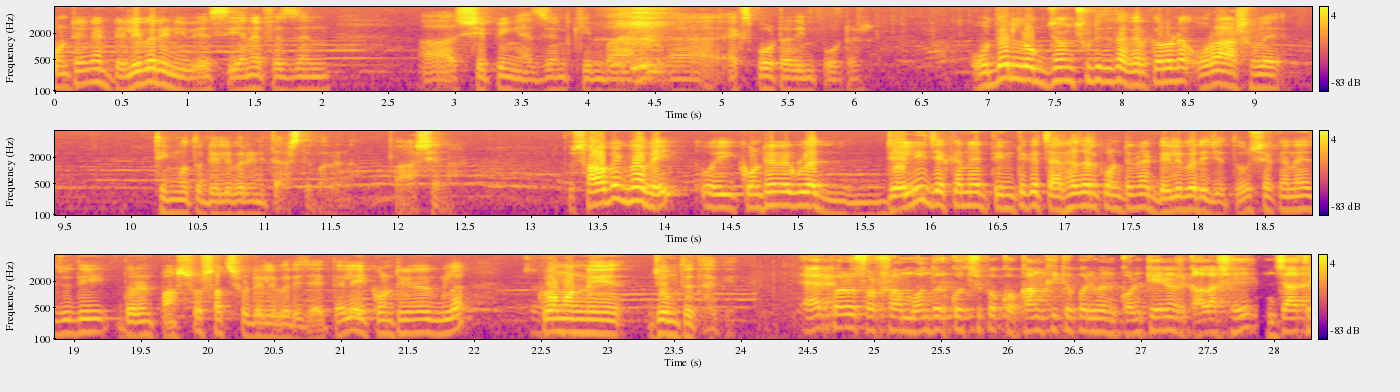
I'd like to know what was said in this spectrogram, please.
কন্টেইনার ডেলিভারি নিবে সিএনএফ এজেন্ট শিপিং এজেন্ট কিংবা এক্সপোর্টার ইম্পোর্টার ওদের লোকজন ছুটিতে থাকার কারণে ওরা আসলে ঠিকমতো ডেলিভারি নিতে আসতে পারে না আসে না। তো স্বাভাবিকভাবেই ওই কন্টেনারগুলো ডেলি যেখানে তিন থেকে চার হাজার কন্টেনার ডেলিভারি যেত সেখানে যদি ধরেন পাঁচশো সাতশো ডেলিভারি যায় তাহলে এই কন্টেনারগুলো ক্রমান্বয়ে জমতে থাকে। এরপরও চট্টগ্রাম বন্দর কর্তৃপক্ষ কাঙ্ক্ষিত পরিমাণ কন্টেইনার কালাসে যাতে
